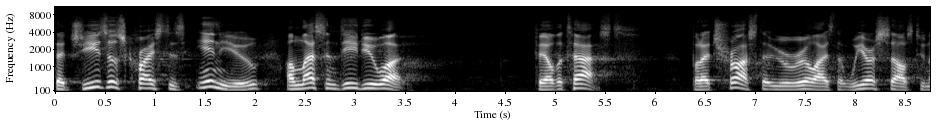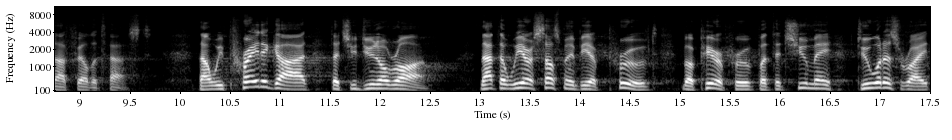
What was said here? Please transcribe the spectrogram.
That Jesus Christ is in you, unless indeed you what? Fail the test. But I trust that you realize that we ourselves do not fail the test. Now we pray to God that you do no wrong. Not that we ourselves may be approved, appear approved, but that you may do what is right,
